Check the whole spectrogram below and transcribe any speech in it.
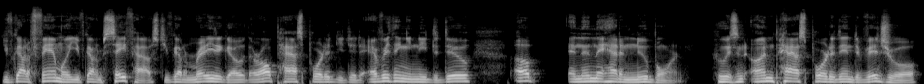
you've got a family, you've got them safe housed, you've got them ready to go, they're all passported, you did everything you need to do. Oh, and then they had a newborn who is an unpassported individual,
